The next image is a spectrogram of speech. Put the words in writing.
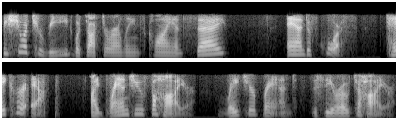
Be sure to read what Dr. Arlene's clients say. And of course, take her app, I Brand You for Hire. Rate your brand zero to hire.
